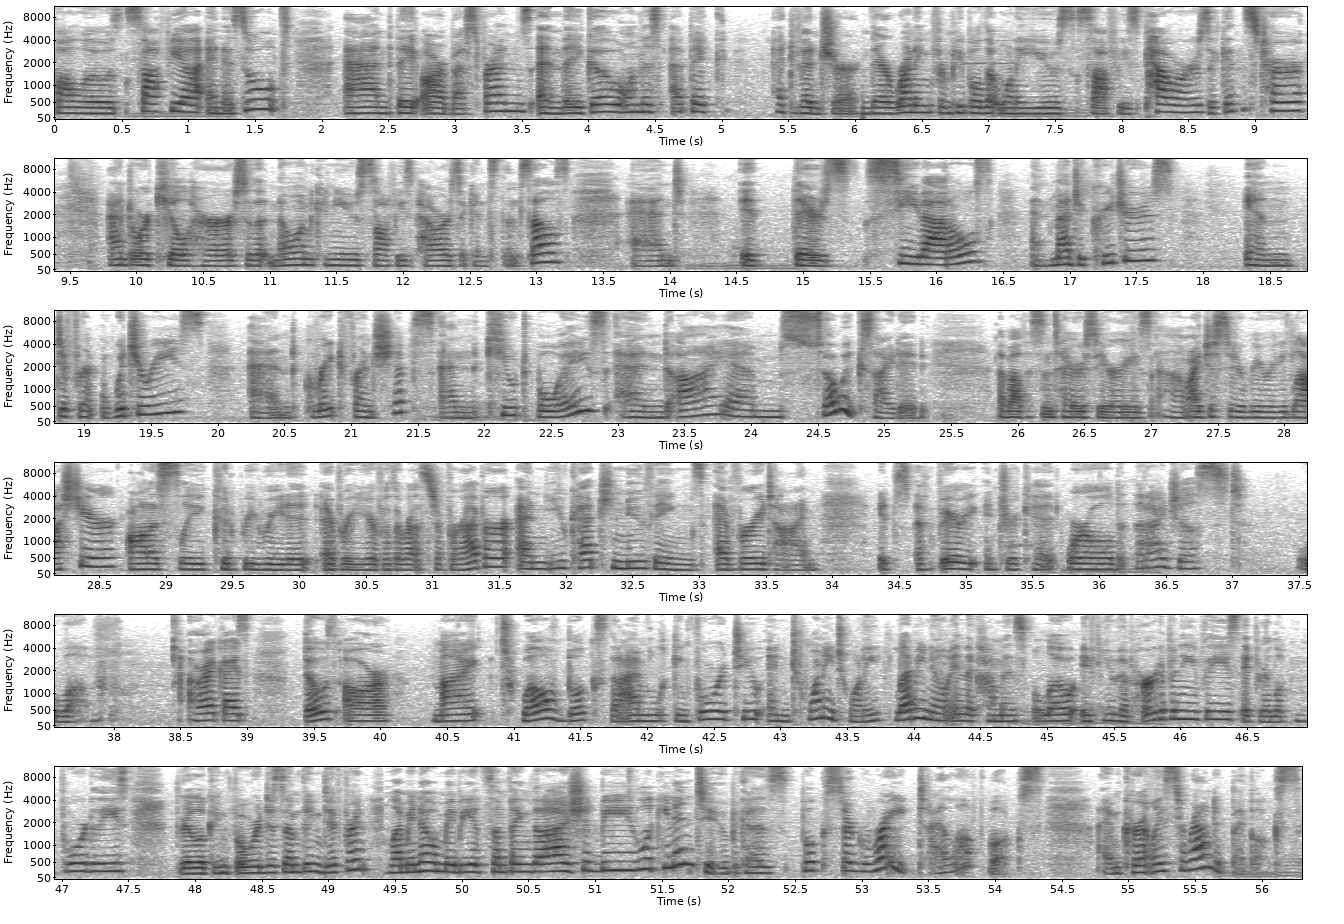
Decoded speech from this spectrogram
follows Safiya and Iseult and they are best friends and they go on this epic adventure. They're running from people that want to use Safi's powers against her and or kill her so that no one can use Safi's powers against themselves and it there's sea battles and magic creatures and different witcheries and great friendships and cute boys and I am so excited about this entire series. Um, I just did a reread last year. Honestly, could reread it every year for the rest of forever and you catch new things every time. It's a very intricate world that I just love. Alright guys, those are my 12 books that I'm looking forward to in 2020. Let me know in the comments below if you have heard of any of these, if you're looking forward to these, if you're looking forward to something different. Let me know maybe it's something that I should be looking into because books are great. I love books. I am currently surrounded by books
